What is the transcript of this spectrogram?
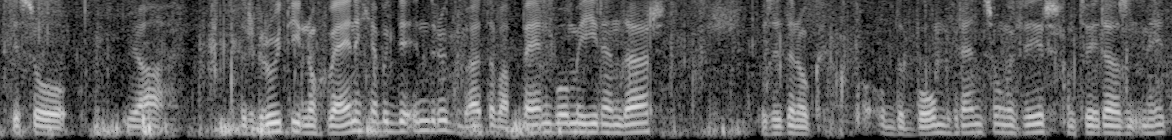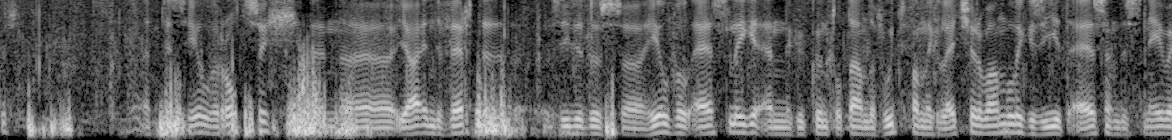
Het is zo, ja, er groeit hier nog weinig, heb ik de indruk. Buiten wat pijnbomen hier en daar. We zitten ook op de boomgrens ongeveer van 2000 meter. Het is heel rotsig en uh, ja, in de verte zie je dus uh, heel veel ijs liggen. En je kunt tot aan de voet van de gletsjer wandelen. Je ziet het ijs en de sneeuw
